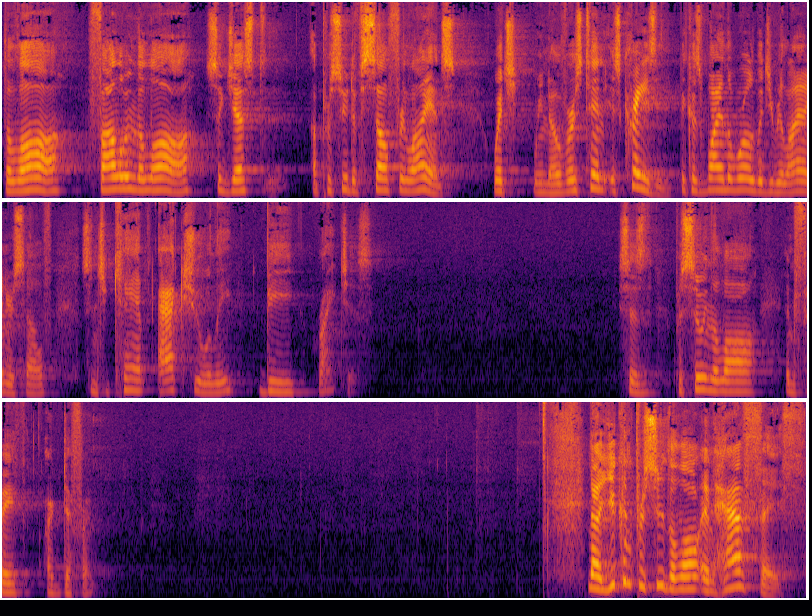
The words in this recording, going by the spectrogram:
The law, following the law, suggests a pursuit of self reliance which we know verse 10 is crazy because why in the world would you rely on yourself since you can't actually be righteous? He says pursuing the law and faith are different. Now, you can pursue the law and have faith.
